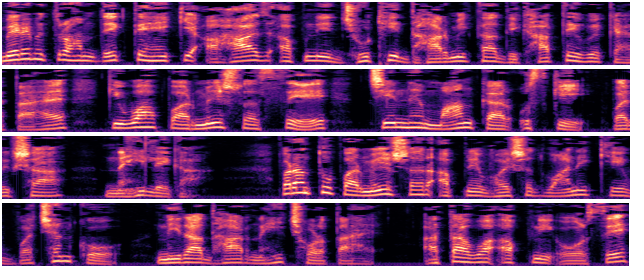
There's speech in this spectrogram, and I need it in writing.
मेरे मित्रों, हम देखते हैं कि आहाज अपनी झूठी धार्मिकता दिखाते हुए कहता है कि वह परमेश्वर से चिन्ह मांगकर उसकी परीक्षा नहीं लेगा। परंतु परमेश्वर अपने भविष्यवाणी के वचन को निराधार नहीं छोड़ता है, अतः वह अपनी ओर से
